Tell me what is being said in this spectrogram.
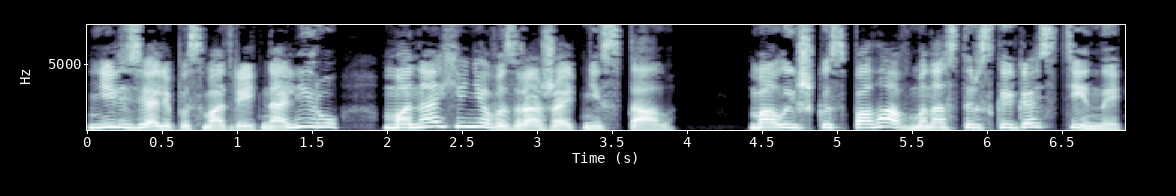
нельзя ли посмотреть на Лиру, монахиня возражать не стала. Малышка спала в монастырской гостиной,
